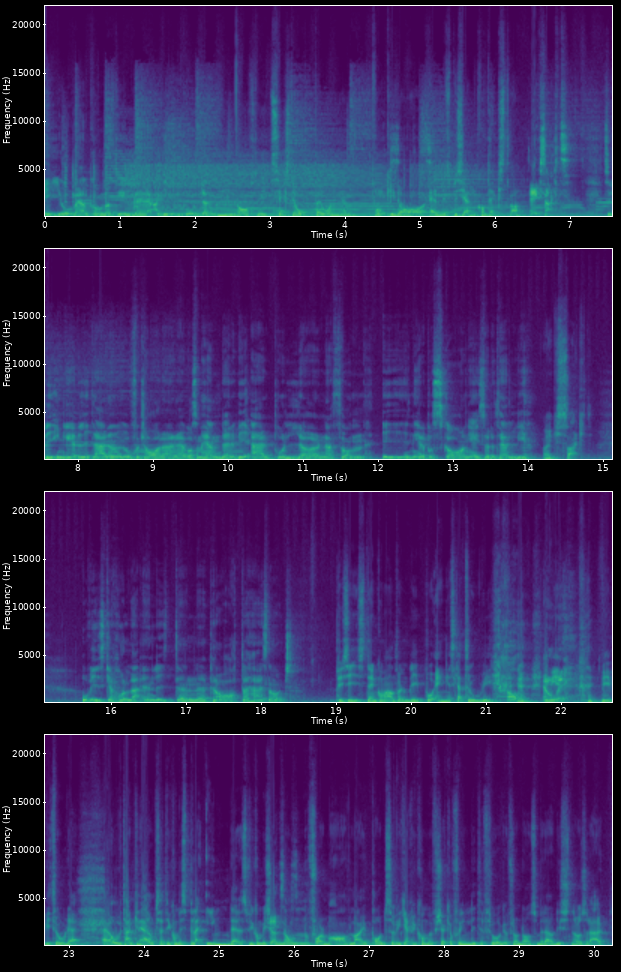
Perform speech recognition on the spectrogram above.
Hej och välkomna till eh, Agilpodden. Mm, avsnitt 68 i ordningen. Och idag en lite speciell kontext va? Exakt. Så vi inleder lite här och förklarar eh, vad som händer. Vi är på Learnathon i, nere på Scania i Södertälje. Ja, exakt. Och vi ska hålla en liten eh, prata här snart. Precis, den kommer antagligen bli på engelska tror vi. Ja, vi, vi, vi tror det. Eh, Och tanken är också att vi kommer spela in det. Så vi kommer köra Exakt. någon form av livepodd. Så vi kanske kommer försöka få in lite frågor från de som är där och lyssnar och sådär.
